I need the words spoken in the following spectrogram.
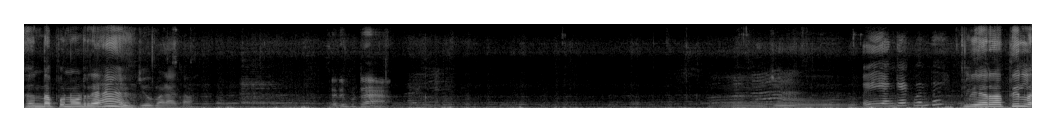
ಚಂದಪ್ಪ ನೋಡ್ರೆ. ಸರಿ ಬಿಟ್ಟ ಕ್ಲಿಯರ್ ಆತಿಲ್ಲ.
